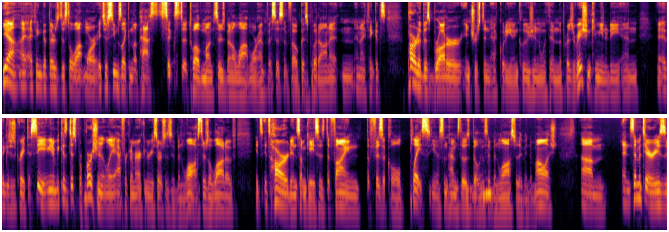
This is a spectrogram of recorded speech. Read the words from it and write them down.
yeah, I, I, think that there's just a lot more. It just seems like in the past six to 12 months, there's been a lot more emphasis and focus put on it. And, and I think it's part of this broader interest in equity and inclusion within the preservation community. And I think it's just great to see, you know, because disproportionately African American resources have been lost. There's a lot of, it's, it's hard in some cases to find the physical place. You know, sometimes those buildings mm-hmm. have been lost or they've been demolished. Um, and cemeteries,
